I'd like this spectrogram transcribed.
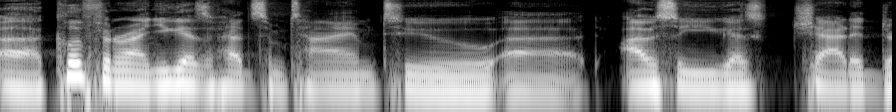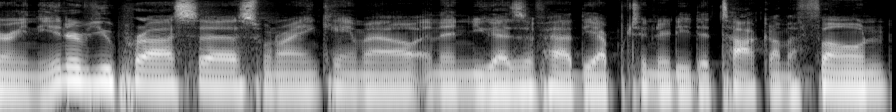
uh, Cliff and Ryan, you guys have had some time to. Uh, obviously, you guys chatted during the interview process when Ryan came out, and then you guys have had the opportunity to talk on the phone.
